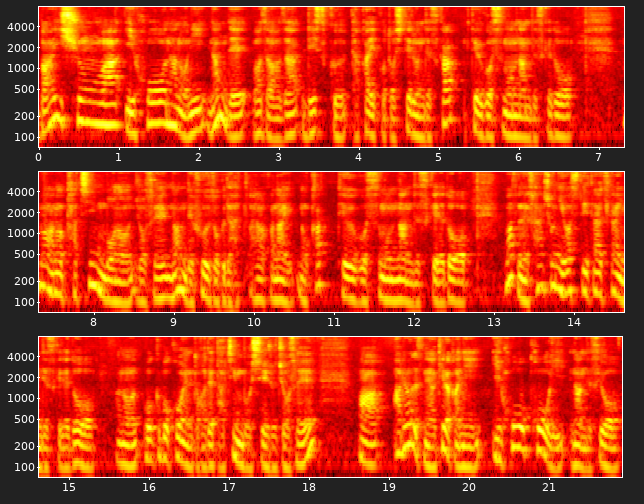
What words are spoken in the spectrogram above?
売春は違法なのになんでわざわざリスク高いことしてるんですか？っていうご質問なんですけど、まあ、あの立ちんぼの女性なんで風俗で働かないのかっていうご質問なんですけれどまずね最初に言わせていただきたいんですけれどあの大久保公園とかで立ちんぼしている女性、まあ、あれはですね明らかに違法行為なんですよ。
